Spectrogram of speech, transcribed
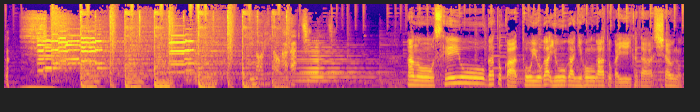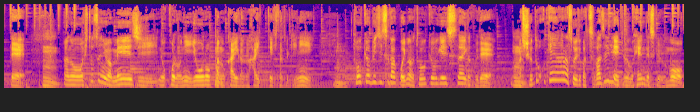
祈りと形あの西洋画とか東洋画、洋画、日本画とかいう言い方しちゃうのって、うん。あの一つには明治の頃にヨーロッパの絵画が入ってきた時に、うん。東京美術学校、今の東京芸術大学で、うんまあ、主導権争いとかつばぜり合いっていうのも変ですけども、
